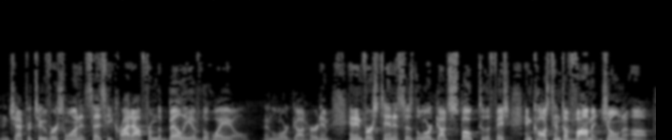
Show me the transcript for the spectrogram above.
And in chapter 2, verse 1, it says, He cried out from the belly of the whale, and the Lord God heard him. And in verse 10, it says, The Lord God spoke to the fish and caused him to vomit Jonah up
